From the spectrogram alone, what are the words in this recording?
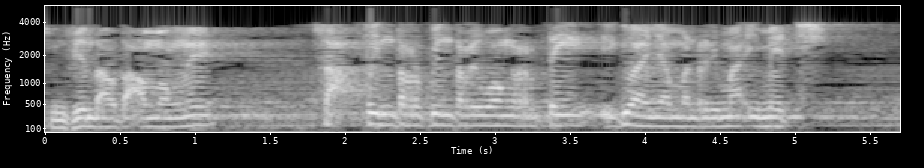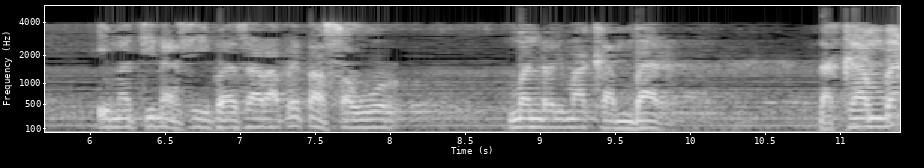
Sing tahu tak omong nih sak pinter-pinter wong ngerti itu hanya menerima image. Imajinasi bahasa Arabnya tasawur. Menerima gambar. Nah gambar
